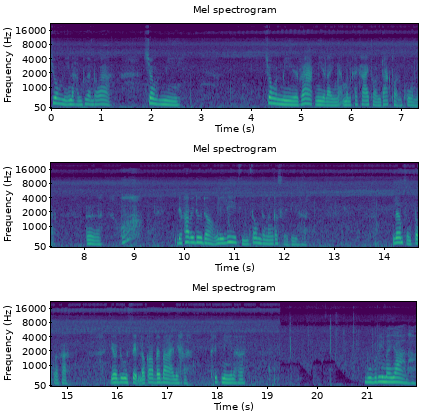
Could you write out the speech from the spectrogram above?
ช่วงนี้นะคะเพื่อนเพราะว่าช่วงมันมี ช่วงมันมีรากมีอะไรเงี้ยมันคล้าย ๆ ถอนรากถอนโคนอะเออโอ้เดี๋ยวพาไปดูดอกลิลลี่สีส้มตรงนั้นก็สวยดีนะคะเริ่มฝนตกแล้วค่ะ เดี๋ยวดูเสร็จแล้วก็บายบายเลยค่ะ คลิปนี้นะคะ บูเบอรี่แม่ย่านะคะ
